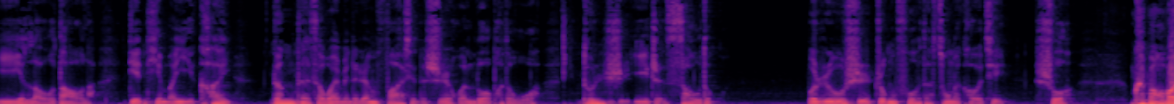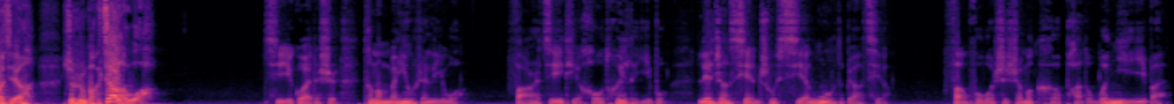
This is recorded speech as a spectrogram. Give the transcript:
一楼到了，电梯门一开，等待在外面的人发现的失魂落魄的我，顿时一阵骚动。我如释重负的松了口气，说：“快帮我报警，有人绑架了我。”奇怪的是，他们没有人理我，反而集体后退了一步，脸上现出嫌恶的表情。仿佛我是什么可怕的瘟疫一般。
